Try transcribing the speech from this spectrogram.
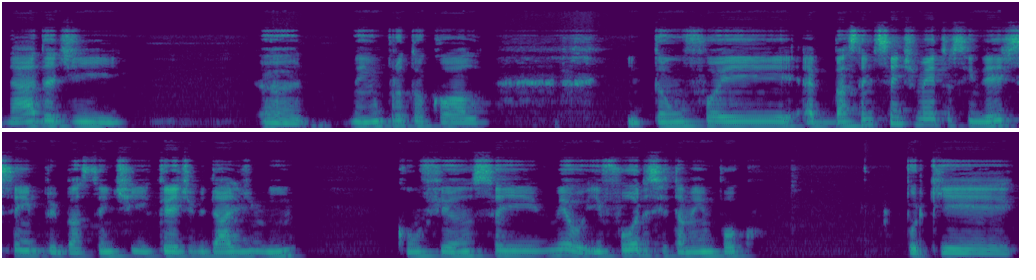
nada de uh, nenhum protocolo. Então foi é bastante sentimento assim desde sempre, bastante credibilidade de mim, confiança e meu e foda-se também um pouco, porque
